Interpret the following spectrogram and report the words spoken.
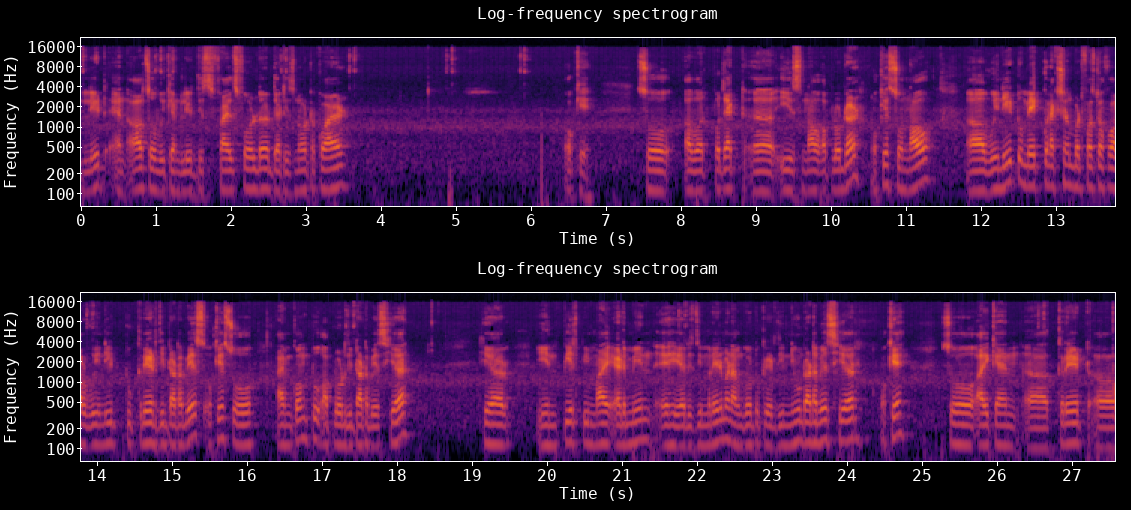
Delete and also we can delete this files folder that is not required. Okay. So our project uh, is now uploaded okay? So now uh, we need to make connection but first of all we need to create the database okay? So i'm going to upload the database here here in php my admin uh, here is the management. I'm going to create the new database here okay? So i can uh, create uh,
